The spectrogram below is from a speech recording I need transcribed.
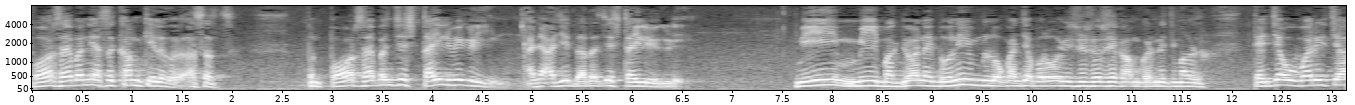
पवार साहेबांनी असं काम केलं असंच. पण पवार साहेबांची स्टाईल वेगळी आणि अजितदादाची स्टाईल वेगळी. मी मी भाग्यवान आहे. दोन्ही लोकांच्या बरोबर वीस वीस वर्ष काम करण्याची मला त्यांच्या उभारीच्या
